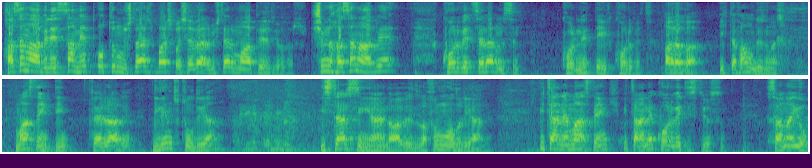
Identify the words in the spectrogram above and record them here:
Hasan abiyle Samet oturmuşlar baş başa vermişler muhabbet ediyorlar. Şimdi Hasan abi korvet sever misin? Kornet değil korvet. Araba. İlk defa mı duydun aç? Mustang diyeyim. Ferrari. Dilin tutuldu ya. İstersin yani. Abi lafı mı olur yani? Bir tane Mustang, bir tane Corvette istiyorsun. Sana yok.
